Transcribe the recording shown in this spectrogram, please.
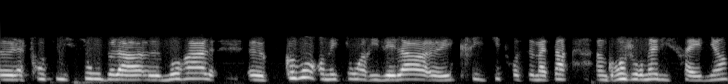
euh, la transmission de la euh, morale. comment en est-on arrivé là Écrit titre ce matin un grand journal israélien?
